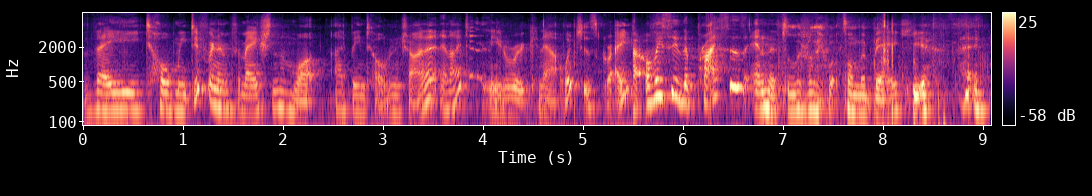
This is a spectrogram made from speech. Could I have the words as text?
they told me different information than what I'd been told in China and I didn't need a root canal which is great. Obviously the prices and that's literally what's on the bag here saying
